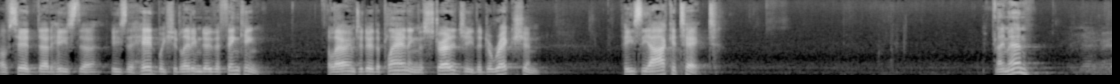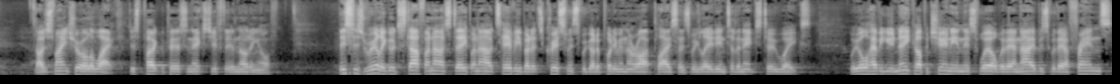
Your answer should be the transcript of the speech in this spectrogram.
I've said that he's the, he's the head. We should let him do the thinking, allow him to do the planning, the strategy, the direction. He's the architect. Amen. I'll just make sure all awake. Just poke the person next to you if they're nodding off. This is really good stuff. I know it's deep, I know it's heavy, but it's Christmas. We've got to put him in the right place as we lead into the next two weeks. We all have a unique opportunity in this world with our neighbours, with our friends,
